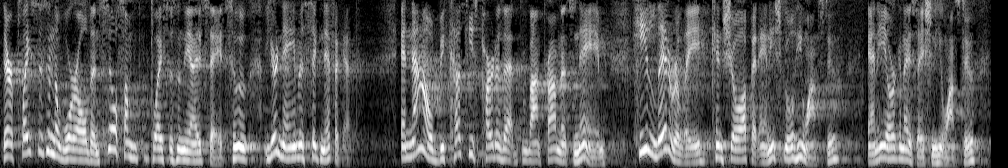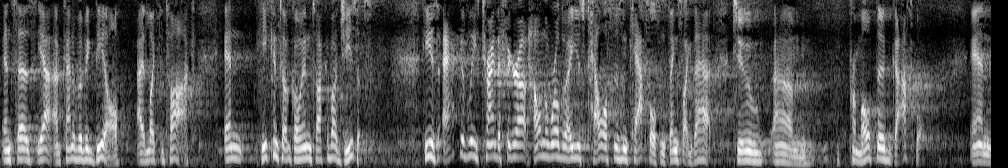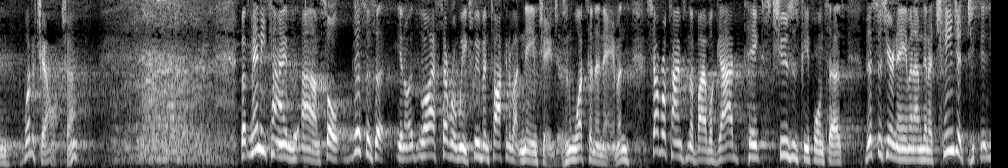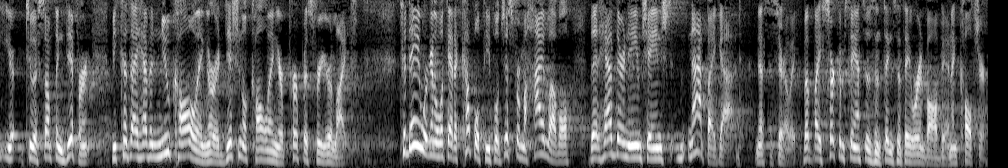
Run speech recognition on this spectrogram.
there are places in the world and still some places in the United States who your name is significant. And now, because he's part of that von Promnitz name, he literally can show up at any school he wants to, any organization he wants to, and says, Yeah, I'm kind of a big deal. I'd like to talk. And he can t- go in and talk about Jesus. He is actively trying to figure out how in the world do I use palaces and castles and things like that to um, promote the gospel. And what a challenge, huh? But many times, um, so this is a, you know, the last several weeks we've been talking about name changes and what's in a name. And several times in the Bible, God takes, chooses people and says, this is your name and I'm going to change it to, to a something different because I have a new calling or additional calling or purpose for your life. Today we're going to look at a couple people just from a high level that had their name changed not by God necessarily, but by circumstances and things that they were involved in and culture.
